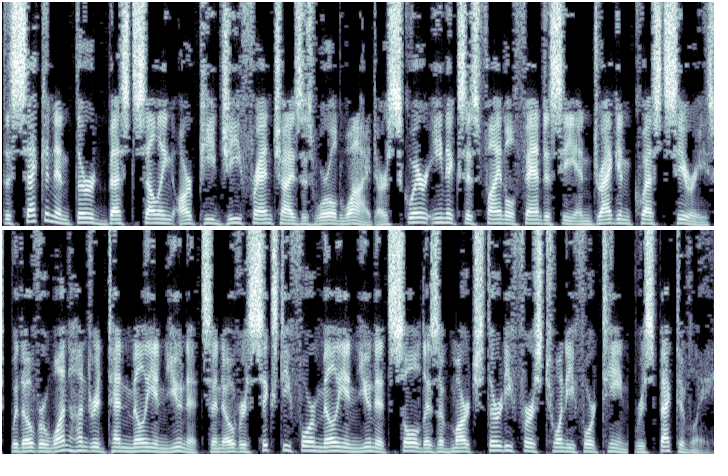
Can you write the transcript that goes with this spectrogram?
The second and third best-selling RPG franchises worldwide are Square Enix's Final Fantasy and Dragon Quest series, with over 110 million units and over 64 million units sold as of March 31, 2014, respectively.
